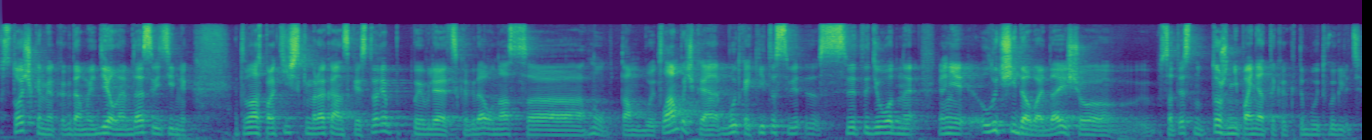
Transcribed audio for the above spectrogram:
с точками, когда мы делаем, да, светильник. Это у нас практически марокканская история появляется, когда у нас, э, ну, там будет лампочка, а будут какие-то светодиодные, вернее, лучи давать, да, еще, соответственно, тоже непонятно, как это будет выглядеть.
